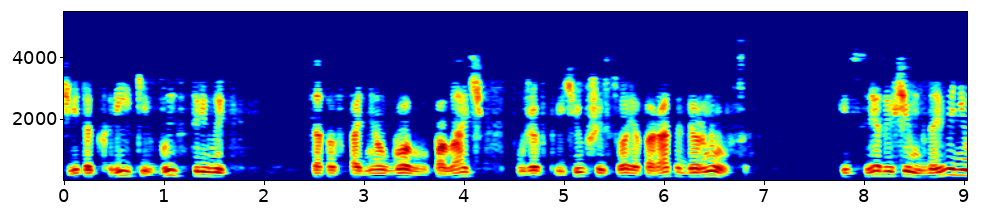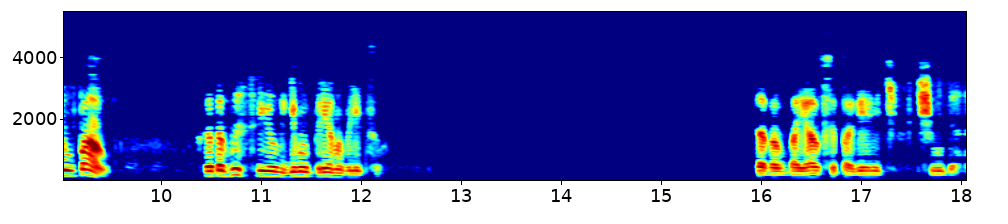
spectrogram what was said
чьи-то крики, выстрелы. Цапов поднял голову, палач, уже включивший свой аппарат, обернулся и в следующее мгновение упал. Кто-то выстрелил ему прямо в лицо. Савов боялся поверить в чудо.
